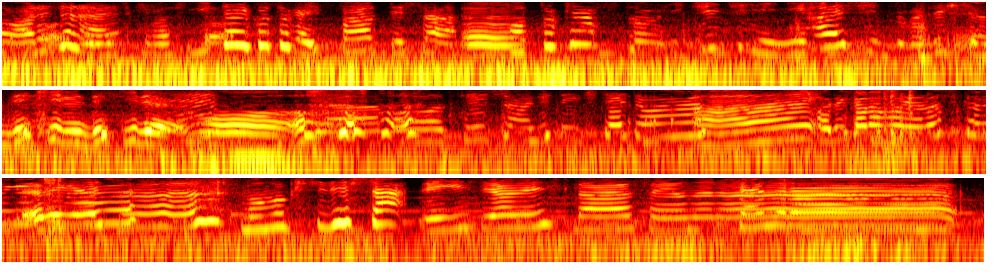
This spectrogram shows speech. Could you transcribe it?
もうあれじゃない？言いたいことがいっぱいあってさ、うん。ポッドキャスト1日に2配信とかできちゃうできるできる、ね。もう。もうテンション上げていきたいと思います。はこれからもよろしくお願いお願いしします。ますももくしでした。ネギ塩でした。さよなら。さよなら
